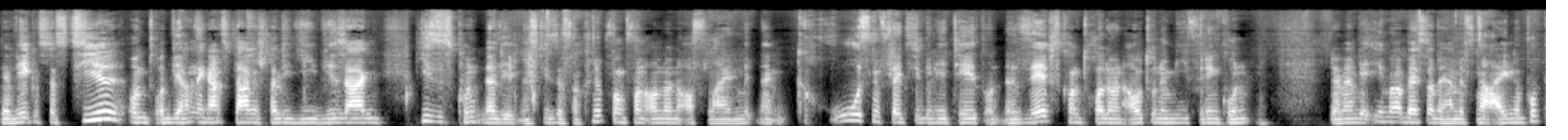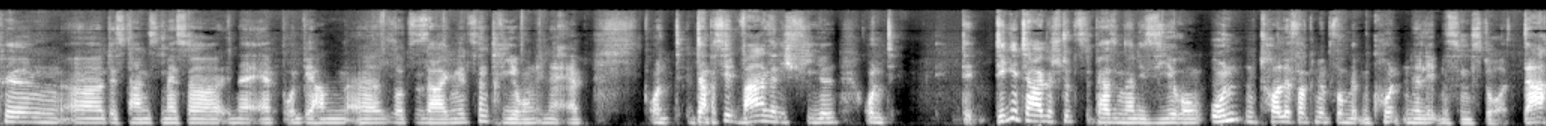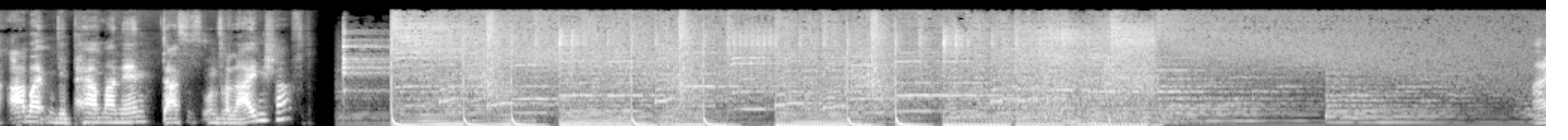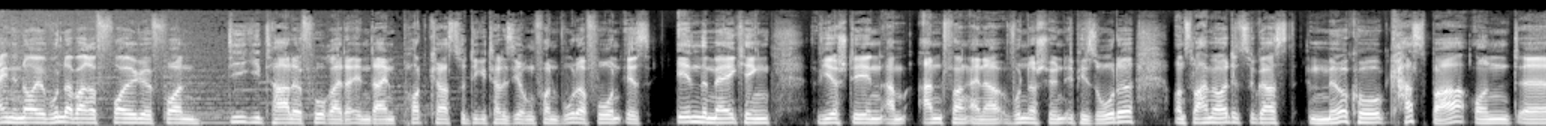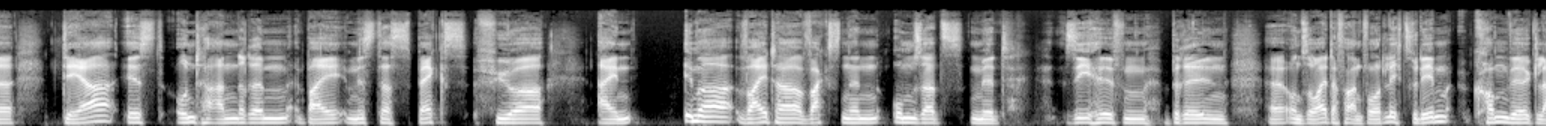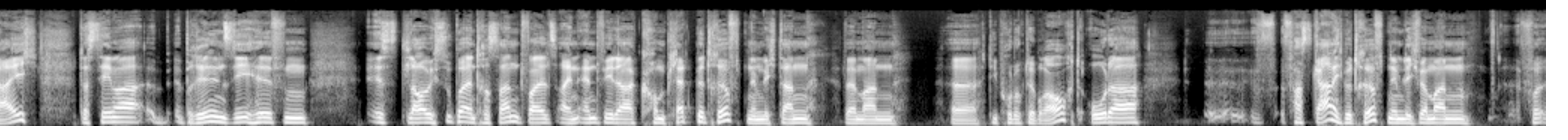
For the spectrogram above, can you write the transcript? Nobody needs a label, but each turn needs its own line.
Der Weg ist das Ziel und, und wir haben eine ganz klare Strategie. Wir sagen, dieses Kundenerlebnis, diese Verknüpfung von Online und Offline mit einer großen Flexibilität und einer Selbstkontrolle und Autonomie für den Kunden. Da werden wir immer besser. Wir haben jetzt eine eigene Pupillendistanzmesser äh, in der App und wir haben äh, sozusagen eine Zentrierung in der App. Und da passiert wahnsinnig viel. Und digital gestützte Personalisierung und eine tolle Verknüpfung mit dem Kundenerlebnis im Store. Da arbeiten wir permanent. Das ist unsere Leidenschaft.
Eine neue wunderbare Folge von Digitale Vorreiter in dein Podcast zur Digitalisierung von Vodafone ist in the making. Wir stehen am Anfang einer wunderschönen Episode. Und zwar haben wir heute zu Gast Mirko Kaspar und äh, der ist unter anderem bei Mr. Specs für einen immer weiter wachsenden Umsatz mit Sehhilfen, Brillen äh, und so weiter verantwortlich. Zudem kommen wir gleich. Das Thema Brillen, Sehhilfen ist, glaube ich, super interessant, weil es einen entweder komplett betrifft, nämlich dann, wenn man äh, die Produkte braucht, oder äh, fast gar nicht betrifft, nämlich wenn man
